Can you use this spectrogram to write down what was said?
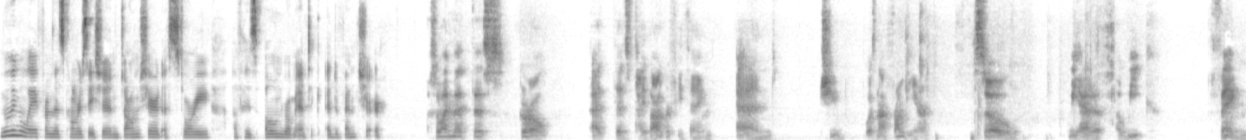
Moving away from this conversation, John shared a story of his own romantic adventure. so I met this girl at this typography thing, and she was not from here. So we had a, a week thing,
